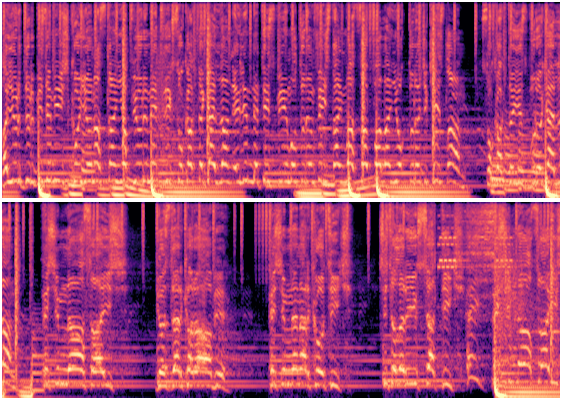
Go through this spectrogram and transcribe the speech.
Hayırdır bize mi iş koyuyorsun aslan? Yapıyorum etrik sokakta gel lan. Elimde tesbihim oturun facetime whatsapp falan Yoktur. Acı kes lan. Sokaktayız bro gel lan. Peşimde asayiş. Gözler kara abi. Peşimde narkotik. Çıtaları yükselttik. Peşimde asayiş.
